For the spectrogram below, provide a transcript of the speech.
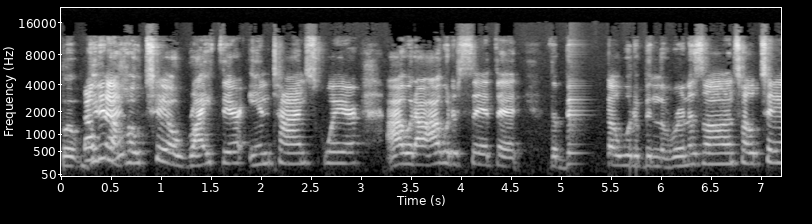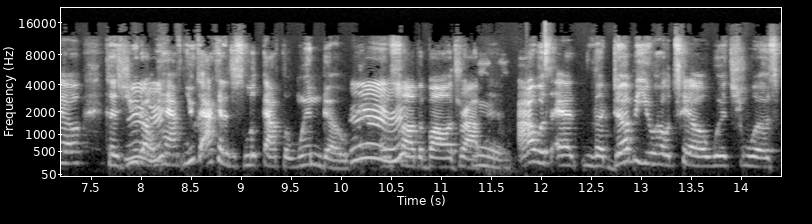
But okay. getting a hotel right there in Times Square, I would I would have said that the best would have been the Renaissance Hotel because you mm-hmm. don't have you. I could have just looked out the window mm-hmm. and saw the ball drop. Mm-hmm. I was at the W Hotel, which was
